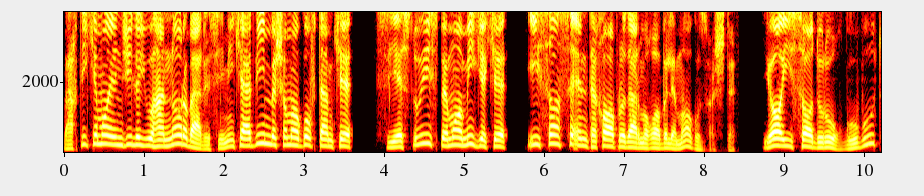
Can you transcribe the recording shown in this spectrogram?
وقتی که ما انجیل یوحنا رو بررسی می کردیم به شما گفتم که سی اس لوئیس به ما میگه که عیسی سه انتخاب رو در مقابل ما گذاشته. یا عیسی دروغگو بود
